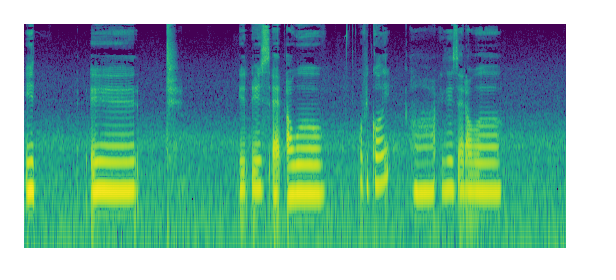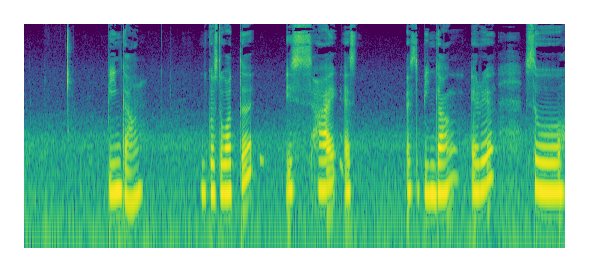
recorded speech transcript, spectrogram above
it it it is at our what we call it uh it is at our pinggang because the water is high as as the pinggang area. So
